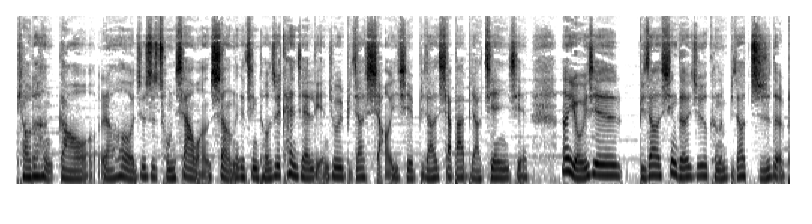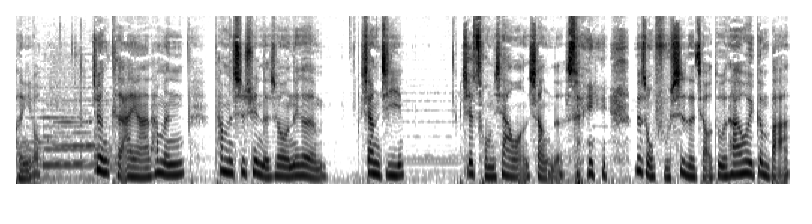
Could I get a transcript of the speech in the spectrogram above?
调得很高，然后就是从下往上那个镜头，所以看起来脸就会比较小一些，比较下巴比较尖一些。那有一些比较性格就是可能比较直的朋友，就很可爱呀。他们他们试训的时候，那个相机是从下往上的，所以那种俯视的角度，他会更把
